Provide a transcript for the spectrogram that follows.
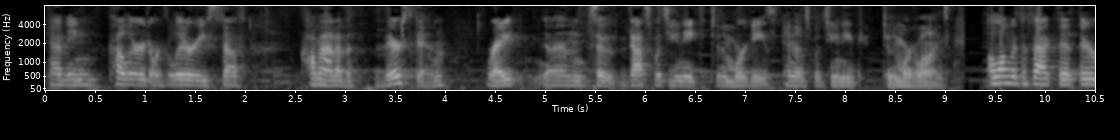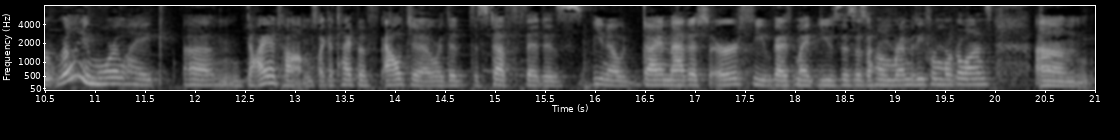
having colored or glittery stuff come out of their skin right? Um, so that's what's unique to the Morgies, and that's what's unique to the Morgellons. Along with the fact that they're really more like um, diatoms, like a type of alga or the, the stuff that is, you know, diatomaceous earth. You guys might use this as a home remedy for Morgellons. Um,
